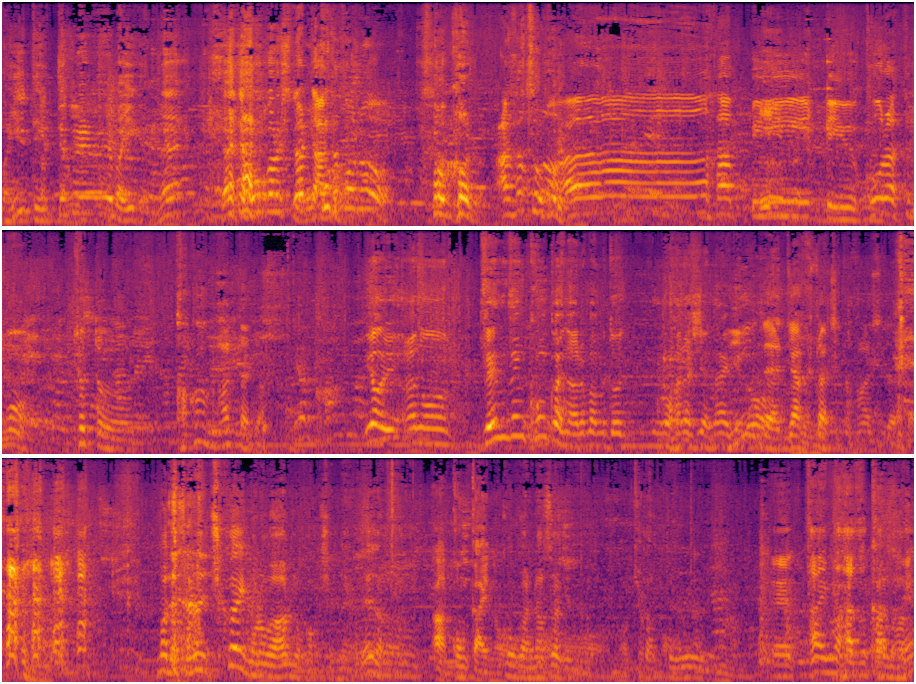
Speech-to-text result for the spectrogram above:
まあいいって言ってくれればいいけどね。大体ボーカリストだってあそこの怒るあそこの「あーハッピー」っていうコーラスもちょっとかっこよくなったじゃいやあの全然今回のアルバムとの話じゃないんいけど。いんだよジャックたちの話だからまあでもそれに近いものがあるのかもしれないよねだから。あ今回の。今回の夏崎の使ってるえータイムハズカムね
